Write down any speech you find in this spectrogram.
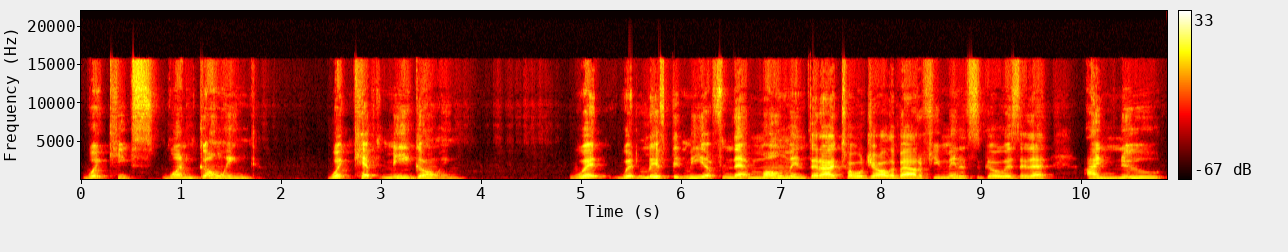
what keeps one going, what kept me going, what what lifted me up from that moment that I told y'all about a few minutes ago is that I knew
